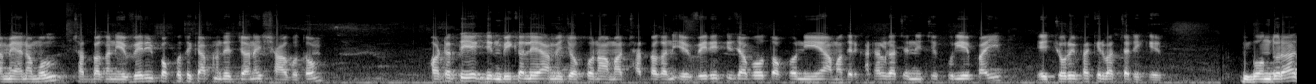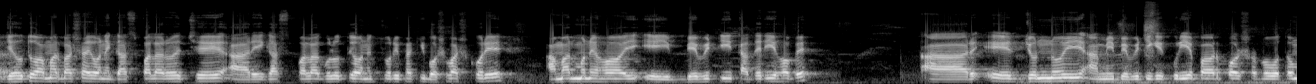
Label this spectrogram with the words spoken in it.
আমি এনামুল, ছাদবাগানি এভেরির পক্ষ থেকে আপনাদের জানাই স্বাগতম। হঠাৎই একদিন বিকালে আমি যখন আমার ছাদবাগান এভেরিতে যাব, তখনই আমাদের কাঁঠাল গাছের নিচে কুড়িয়ে পাই এই চড়ুই পাখির বাচ্চাটিকে। বন্ধুরা, যেহেতু আমার বাসায় অনেক গাছপালা রয়েছে, আর এই গাছপালাগুলোতে অনেক চড়ুই পাখি বসবাস করে, আমার মনে হয় এই বেবিটি তাদেরই হবে। আর এর জন্যই আমি বেবিটিকে কুড়িয়ে পাওয়ার পর সর্বপ্রথম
